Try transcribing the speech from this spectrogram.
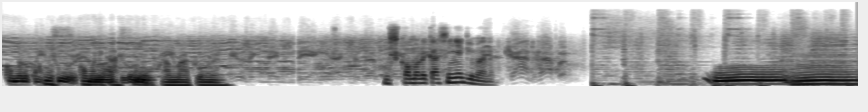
komunikasi. komunikasi sama timnya Miskomunikasinya gimana? Hmm, hmm,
